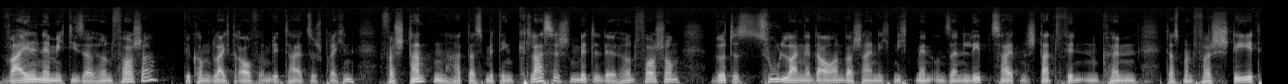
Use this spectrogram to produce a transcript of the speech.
Weil nämlich dieser Hirnforscher, wir kommen gleich darauf im Detail zu sprechen, verstanden hat, dass mit den klassischen Mitteln der Hirnforschung wird es zu lange dauern, wahrscheinlich nicht mehr in unseren Lebzeiten stattfinden können, dass man versteht,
